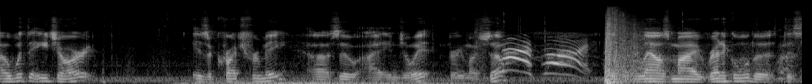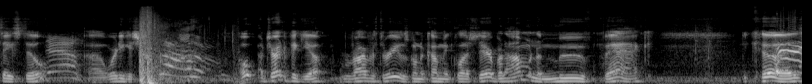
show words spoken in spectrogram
uh, with the HR is a crutch for me, uh, so I enjoy it very much so. Firefly. It allows my reticle to, to stay still. Uh, where'd he get shot? Oh, I tried to pick you up. Reviver 3 was going to come in clutch there, but I'm going to move back because...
